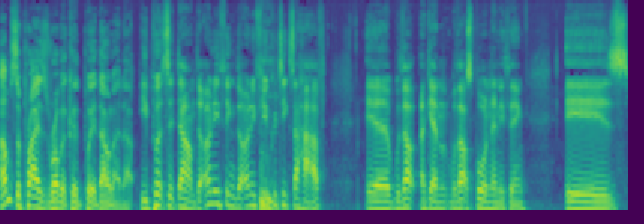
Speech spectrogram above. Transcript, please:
I'm surprised Robert could put it down like that. He puts it down. The only thing, the only few critiques I have, uh, without again, without spoiling anything, is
